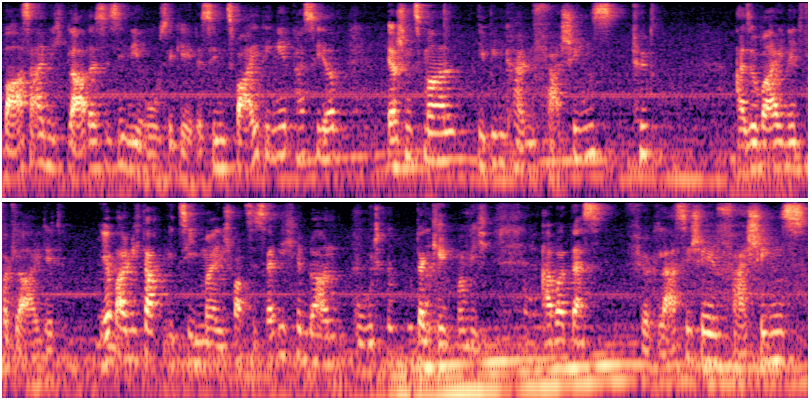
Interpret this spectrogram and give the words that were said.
war es eigentlich klar, dass es in die Hose geht. Es sind zwei Dinge passiert. Erstens mal, ich bin kein Faschingstyp, also war ich nicht verkleidet. Ich habe eigentlich gedacht, ich ziehe mein schwarzes Rettichhemd an, gut, dann kennt man mich. Aber das für klassische Faschings-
